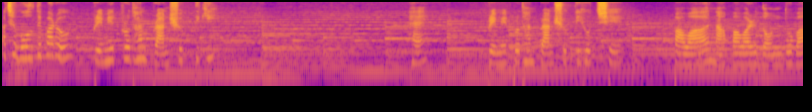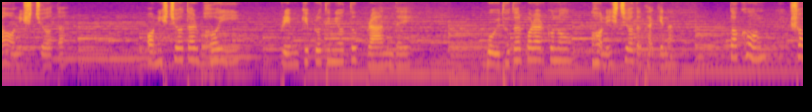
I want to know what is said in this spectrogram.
আচ্ছা বলতে পারো, প্রেমের প্রধান প্রাণশক্তি কি? প্রেমের প্রধান প্রাণশক্তি হচ্ছে পাওয়া, না পাওয়ার দ্বন্দ্ব বা অনিশ্চয়তা। অনিশ্চয়তার ভয়ই প্রেমকে প্রতিনিয়ত প্রাণ দেয়। বৈধতার পর আর কোনো অনিশ্চয়তা থাকে না। তখন সব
